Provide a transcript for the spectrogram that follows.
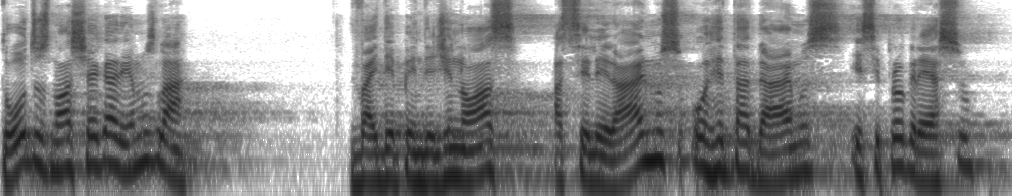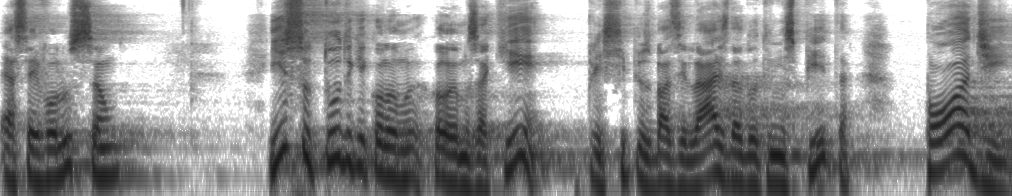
Todos nós chegaremos lá. Vai depender de nós acelerarmos ou retardarmos esse progresso, essa evolução. Isso tudo que colocamos aqui, princípios basilares da doutrina espírita, pode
